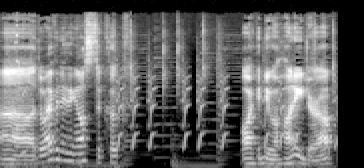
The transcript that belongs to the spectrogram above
Uh, do I have anything else to cook? Oh, I can do a honey drop.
